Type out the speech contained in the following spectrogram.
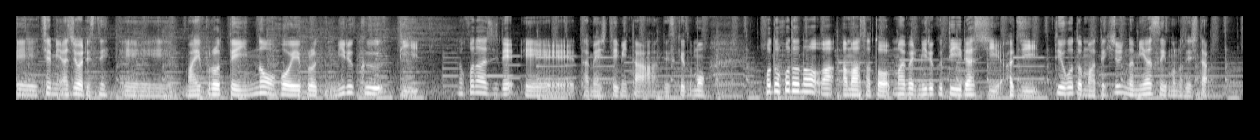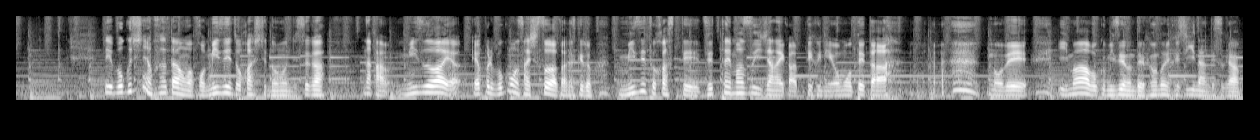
えー、ちなみに味はですね、えー、マイプロテインのホエイプロテインミルクティーのこの味で、えー、試してみたんですけども、ほどほどの甘さと、まあ、やっぱりミルクティーらしい味っていうこともあって非常に飲みやすいものでした。で、僕自身は普段はこう水に溶かして飲むんですが、なんか水はやっぱり僕も最初そうだったんですけど、水で溶かすって絶対まずいじゃないかっていうふうに思ってた ので、今は僕水飲んでる本当に不思議なんですが、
